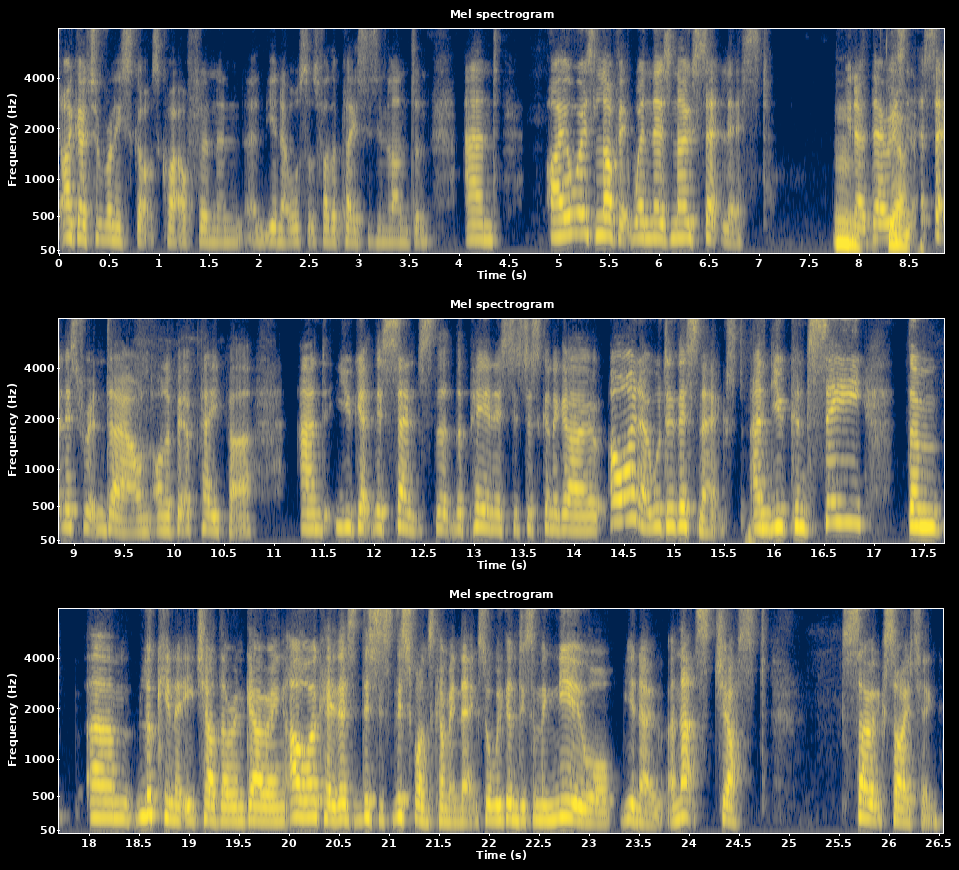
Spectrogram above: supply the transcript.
I go to Ronnie Scott's quite often, and, and you know all sorts of other places in London, and I always love it when there's no set list. Mm, you know, there yeah. not a set list written down on a bit of paper, and you get this sense that the pianist is just going to go, "Oh, I know, we'll do this next," and you can see them um, looking at each other and going, "Oh, okay, this this is this one's coming next, or we're going to do something new," or you know, and that's just so exciting.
